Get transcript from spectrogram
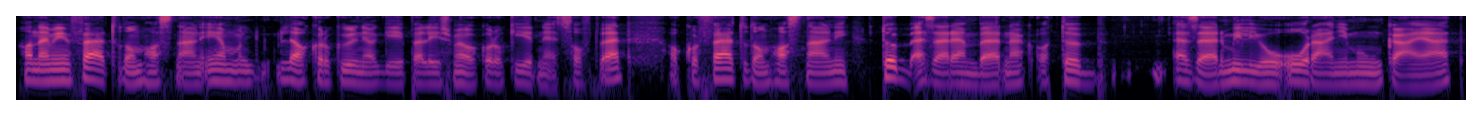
hanem én fel tudom használni, én mondjuk le akarok ülni a gép elé, és meg akarok írni egy szoftvert, akkor fel tudom használni több ezer embernek a több ezer millió órányi munkáját,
